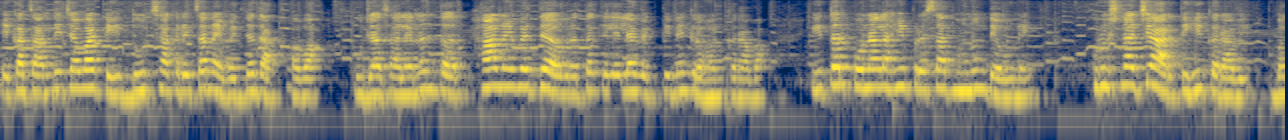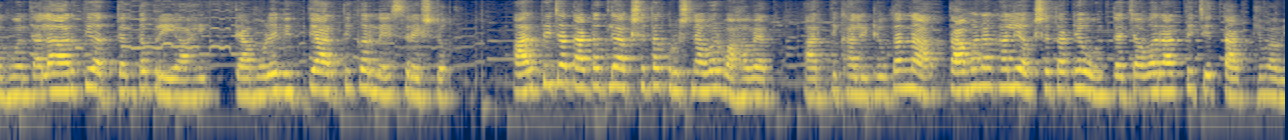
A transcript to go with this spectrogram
एका चांदीच्या वाटीत दूध साखरेचा नैवेद्य दाखवावा. पूजा झाल्यानंतर हा नैवेद्य व्रत केलेल्या व्यक्तीने ग्रहण करावा. इतर कोणालाही प्रसाद म्हणून देऊ नये. कृष्णाची आरतीही करावी. भगवंताला आरती अत्यंत प्रिय आहे. त्यामुळे नित्य आरती करणे श्रेष्ठ. आरतीच्या ताटातल्या अक्षता कृष्णावर वाहाव्यात. आरती खाली ठेवताना तामनाखाली अक्षता ठेवून त्याच्यावर आरतीचे ताट ठेवावे.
